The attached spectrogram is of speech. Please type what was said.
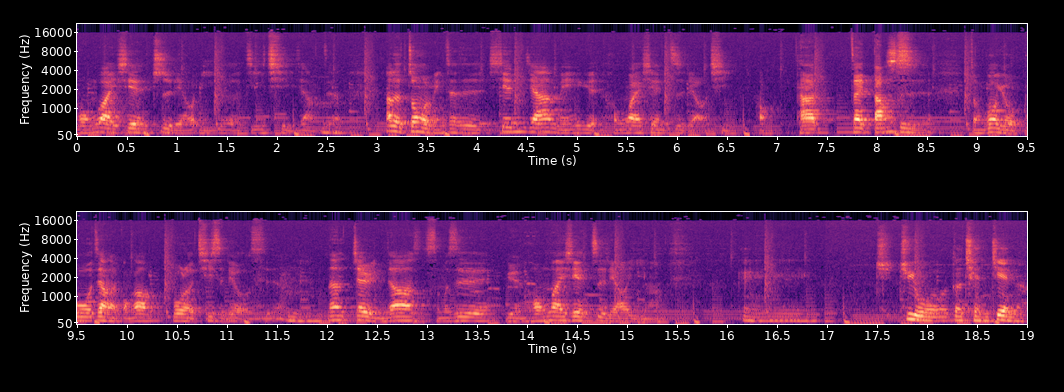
红外线治疗仪的机器这样子，它的中文名称是仙家美远红外线治疗器，好，它在当时。总共有播这样的广告，播了七十六次。嗯，那 Jerry，你知道什么是远红外线治疗仪吗？诶、欸，据据我的浅见啊，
